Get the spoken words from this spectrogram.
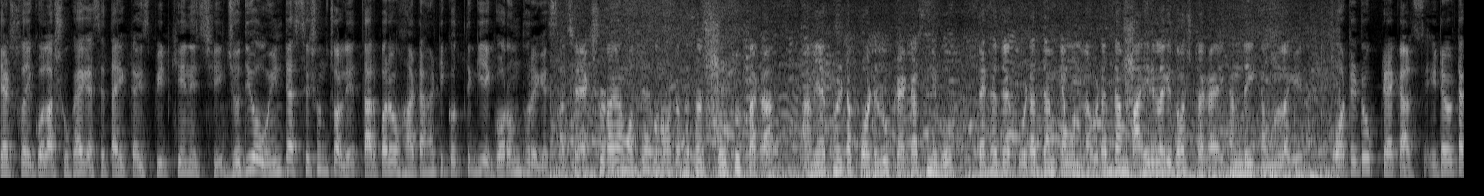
দ্যাটস ওয়াই গলা শুকায় গেছে তাই একটা স্পিড খেয়ে নিচ্ছি। যদিও উইন্টার সেশন চলে তারপরেও হাঁটাহাঁটি করতে গিয়ে গরম ধরে গেছে। আচ্ছা একশো টাকার মধ্যে এখন আমার কাছে স্যার সত্তর টাকা। আমি এখন এটা পটেটো ক্র্যাকার্স নিব। দেখা যাক ওটার দাম কেমন না। ওটার দাম বাইরে লাগে দশ টাকা এখান থেকে কেমন লাগে। পটেটো ক্র্যাকার্স এটাও একটা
